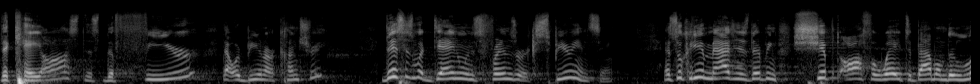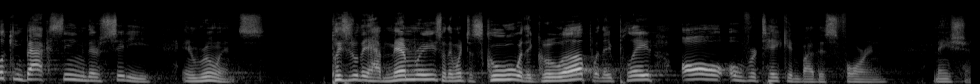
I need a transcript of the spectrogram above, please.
the chaos, this, the fear that would be in our country? This is what Daniel and his friends are experiencing. And so, can you imagine as they're being shipped off away to Babylon, they're looking back, seeing their city in ruins. Places where they have memories, where they went to school, where they grew up, where they played, all overtaken by this foreign nation.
